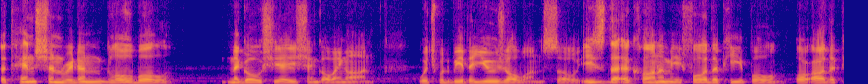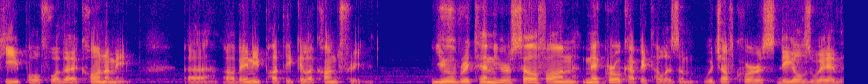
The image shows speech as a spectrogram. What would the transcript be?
a tension ridden global negotiation going on, which would be the usual one. So, is the economy for the people, or are the people for the economy uh, of any particular country? You've written yourself on necrocapitalism, which of course deals with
